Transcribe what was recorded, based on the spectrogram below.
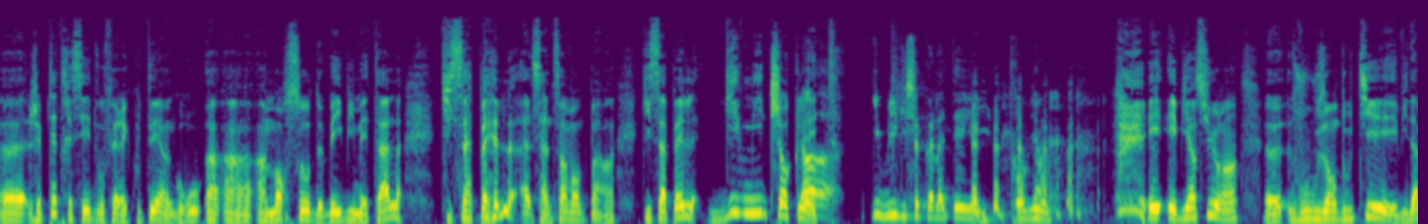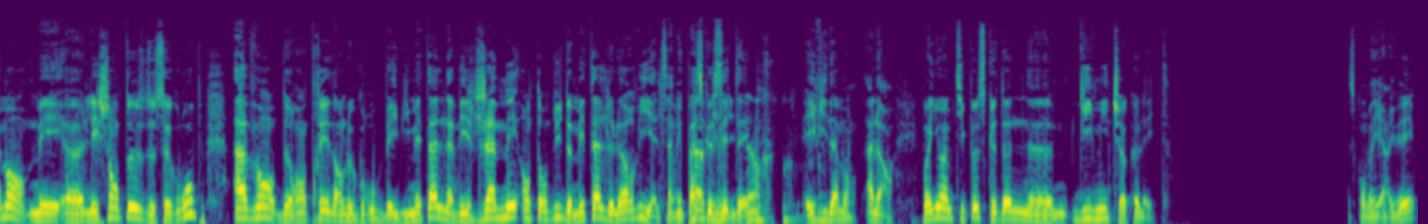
Euh, je vais peut-être essayer de vous faire écouter un, un, un, un morceau de Baby Metal qui s'appelle, ça ne s'invente pas, hein, qui s'appelle Give Me Chocolate. Gimmick chocolaté, trop bien. Et, et bien sûr, hein, euh, vous vous en doutiez évidemment, mais euh, les chanteuses de ce groupe, avant de rentrer dans le groupe Baby Metal, n'avaient jamais entendu de métal de leur vie. Elles savaient pas Ah, ce que c'était, évidemment. évidemment. Alors, voyons un petit peu ce que donne euh, Give Me Chocolate. Est-ce qu'on va y arriver?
